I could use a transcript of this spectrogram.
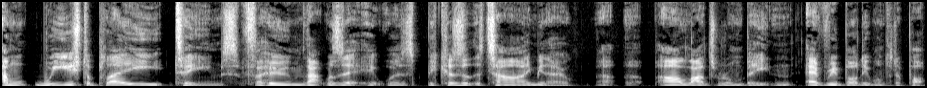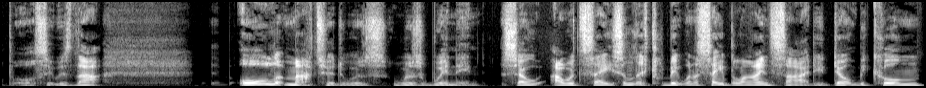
And we used to play teams for whom that was it. It was because at the time, you know, uh, our lads were unbeaten. Everybody wanted to pop at us. It was that all that mattered was was winning. So I would say it's a little bit when I say blindsided. Don't become,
